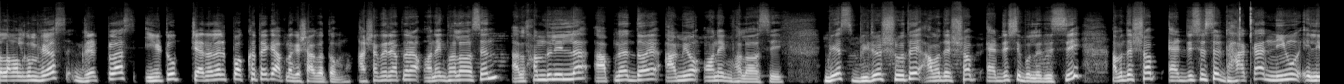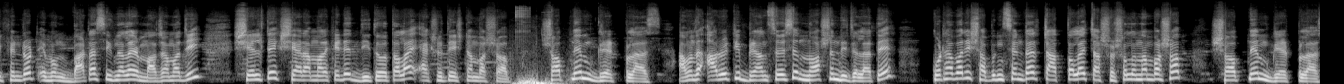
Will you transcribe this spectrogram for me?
আসসালামু আলাইকুম ভিউয়ার্স গ্রেট প্লাস ইউটিউব চ্যানেলের পক্ষ থেকে আপনাকে স্বাগতম। আশা করি আপনারা অনেক ভালো আছেন। আলহামদুলিল্লাহ আপনার দয় আমিও অনেক ভালো আছি। ভিউয়ার্স, ভিডিওর শুরুতে আমাদের সব অ্যাড্রেসই বলে দিচ্ছি। আমাদের সব অ্যাড্রেস হচ্ছে ঢাকা নিউ এলিফেন্ট রোড এবং বাটা সিগন্যালের মাঝামাঝি শেলটেক শেয়ারা মার্কেটের দ্বিতীয় তলায় একশো তেইশ নম্বর shop. Shop name great plus আমাদের আরও একটি ব্রাঞ্চ রয়েছে নরসিংদী জেলাতে। কোঠাবাড়ি শপিং সেন্টার চারতলায় চারশো ষোলো নম্বর shop shop name great plus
